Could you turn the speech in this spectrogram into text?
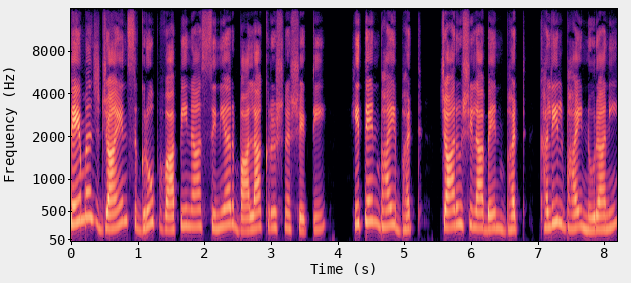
તેમજ જાયન્ટ્સ ગ્રુપ વાપીના સિનિયર બાલાકૃષ્ણ શેટ્ટી, હિતેનભાઈ ભટ્ટ, ચારુશીલાબેન ભટ્ટ, ખલીલભાઈ નુરાની,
